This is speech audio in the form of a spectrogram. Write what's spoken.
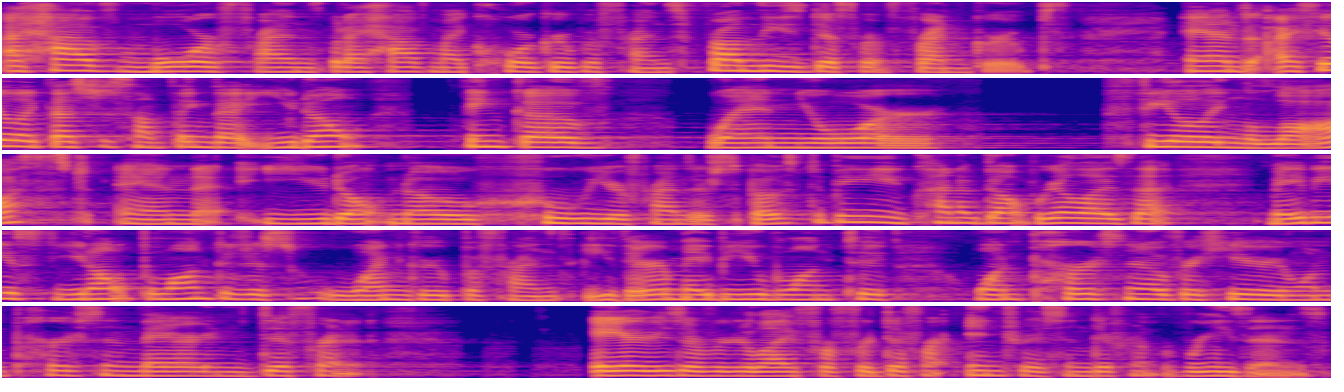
I have more friends, but I have my core group of friends from these different friend groups. And I feel like that's just something that you don't think of when you're feeling lost and you don't know who your friends are supposed to be. You kind of don't realize that maybe it's you don't belong to just one group of friends either. Maybe you belong to one person over here and one person there in different areas of your life or for different interests and different reasons.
